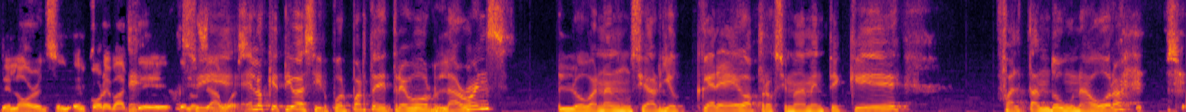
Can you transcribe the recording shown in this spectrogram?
de, Lawrence, el, el coreback de, de, los sí, Jaguars. Es lo que te iba a decir. Por parte de Trevor Lawrence, lo van a anunciar, yo creo, aproximadamente que faltando una hora. Sí.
